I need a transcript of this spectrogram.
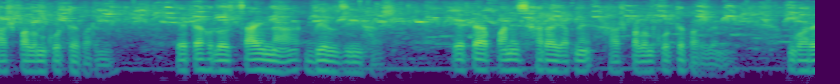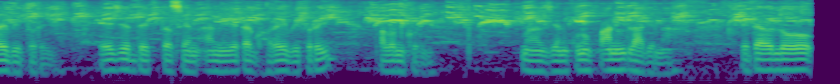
হাঁস পালন করতে পারেন। এটা হলো চাইনা বেলজিং হাঁস। এটা পানি ছাড়াই আপনি হাঁস পালন করতে পারবেন ঘরের ভিতরেই। এই যে দেখতেছেন, আমি এটা ঘরের ভিতরেই পালন করি। মানে যেন কোনো পানি লাগে না। এটা হলো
